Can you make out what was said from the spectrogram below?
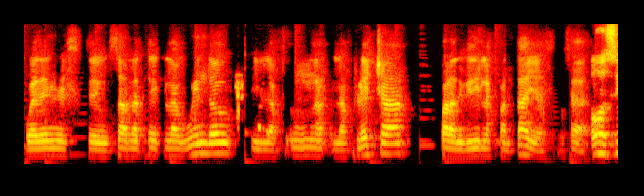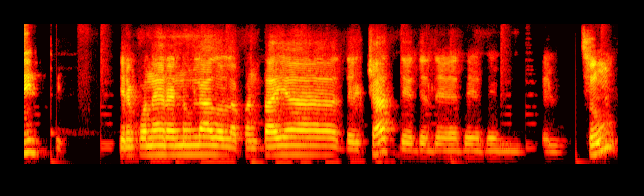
Pueden este, usar la tecla Window y la, una- la flecha para dividir las pantallas. O sea, Oh, sí. Quieren poner en un lado la pantalla del chat, de, de- de- de- del- del Zoom,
